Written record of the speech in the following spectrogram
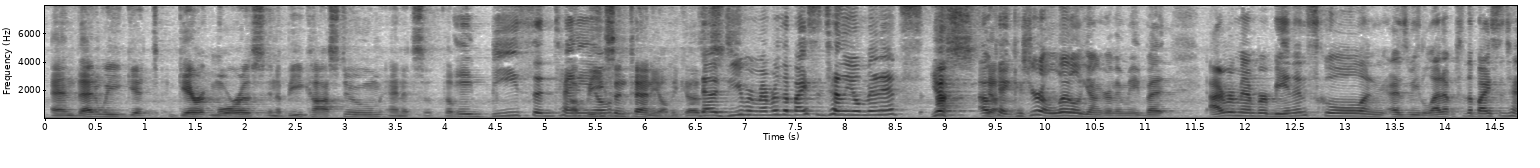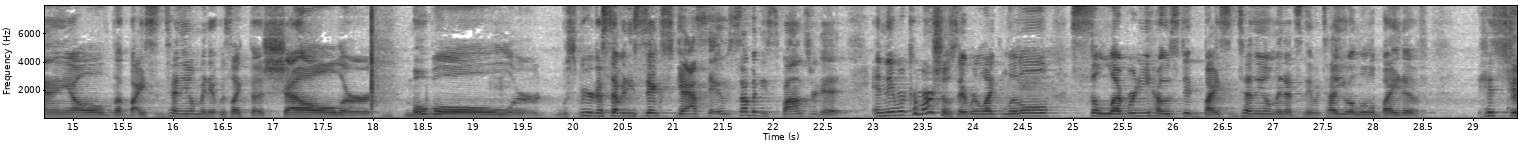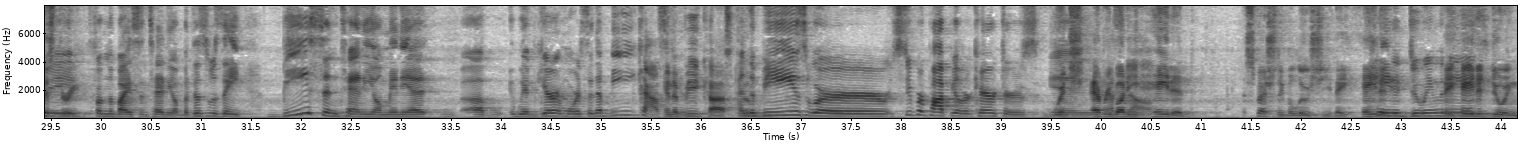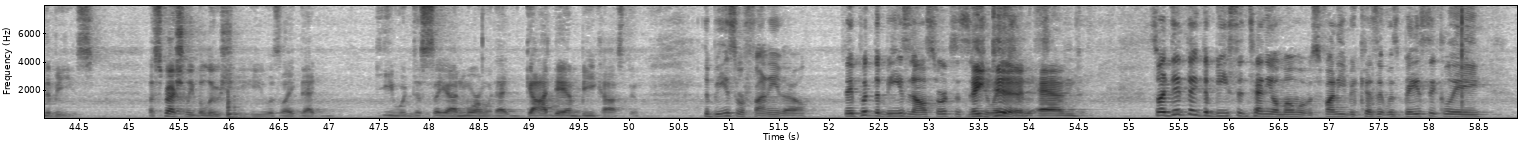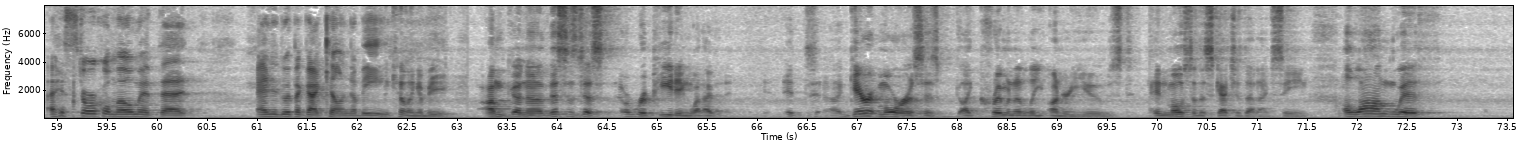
and then we get garrett morris in a bee costume and it's the A bicentennial. a bicentennial because Now, do you remember the bicentennial minutes? Yes, Uh, okay, yeah. because you're a little younger than me, but I remember being in school, and as we led up to the bicentennial, the bicentennial minute was like the Shell or Mobil or Spirit of '76 gas station. Somebody sponsored it, and they were commercials. They were like little celebrity-hosted bicentennial minutes, and they would tell you a little bite of. History, History. from the bicentennial, but this was a bicentennial minute uh, with Garrett Morris in a bee costume. In a bee costume. And the bees were super popular characters. which everybody SNL. hated, especially Belushi. They hated, Hated doing the bees. They bees? hated doing the bees, especially Belushi. He was like that. He would just say on more with that goddamn bee costume. The bees were funny though. They put the bees in all sorts of situations. They did, and so I did think the bicentennial moment was funny because it was basically a historical moment that ended with a guy killing a bee. killing a bee. I'm gonna. This is just repeating what I've. It, uh, Garrett Morris is like criminally underused in most of the sketches that I've seen, along with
